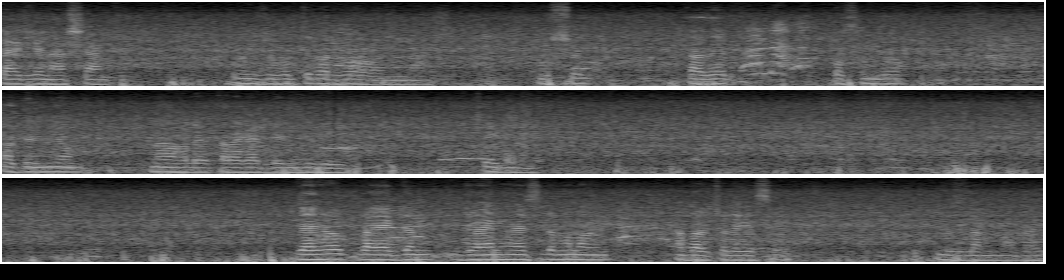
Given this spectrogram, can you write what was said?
গাইডলাইন আসান তুমি কিছু বলতে পারব? না। অবশ্যই তাদের পছন্দ, তাদের নিয়ম না হলে তারা গাইডলাইন দিবেই। সেই নিয়ম যাই হোক, ভাই একজন জয়েন হয়েছিল মনে হয়, আবার চলে গেছে। বুঝলাম না ভাই।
